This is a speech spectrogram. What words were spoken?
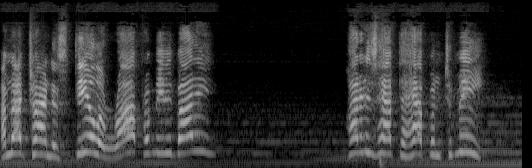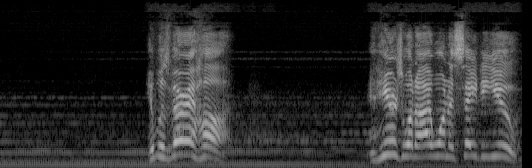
I'm not trying to steal or rob from anybody. Why did this have to happen to me? It was very hard. And here's what I want to say to you.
